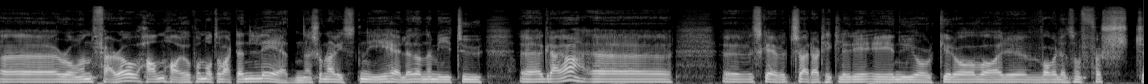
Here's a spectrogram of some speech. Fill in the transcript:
uh, Rowan Farrow, han har jo på en måte vært den ledende journalisten i hele denne metoo-greia. Uh, uh, skrevet svære artikler i, i New Yorker og var, var vel den som først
